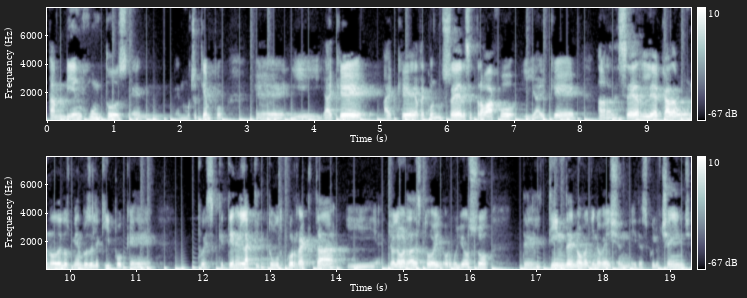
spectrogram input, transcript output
tan bien juntos en, mucho tiempo. Eh, y hay que, hay que reconocer ese trabajo y hay que agradecerle a cada uno de los miembros del equipo que, pues que tienen la actitud correcta y yo la verdad estoy orgulloso del team de Novak Innovation y de School of Change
